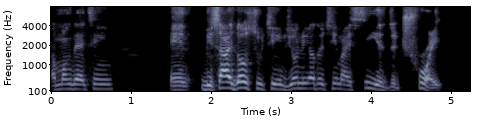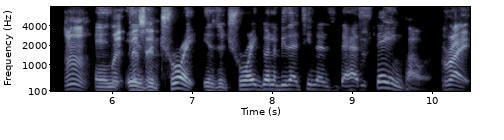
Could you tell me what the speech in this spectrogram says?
among that team. And besides those two teams, the only other team I see is Detroit. Mm, And Wait, is listen. Detroit is Detroit going to be that team that is, that has staying power? right,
